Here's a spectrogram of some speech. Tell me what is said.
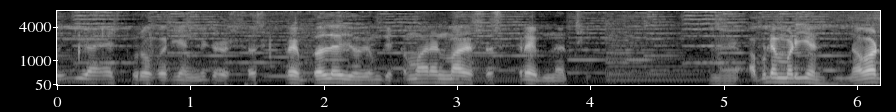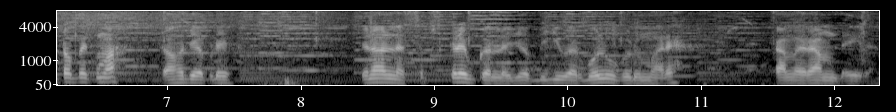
વીડિયો અહીંયા જ પૂરો કરીએ. મિત્રો સબસ્ક્રાઈબ કરી લેજો, કેમ કે તમારે મારે સબસ્ક્રાઈબ નથી. અને આપણે મળીએ નવા ટોપિકમાં ત્યાં સુધી આપણે ચેનલને સબસ્ક્રાઈબ કરી લેજો. બીજી વાર બોલવું પડ્યું મારે. રામે રામ ડૈરા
